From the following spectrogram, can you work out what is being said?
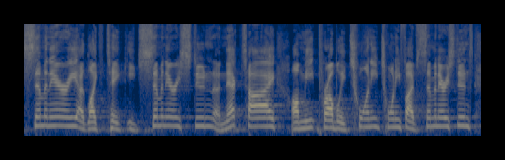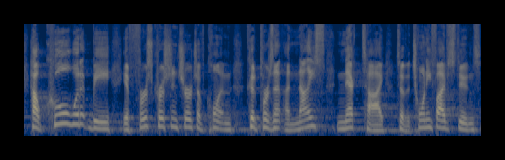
seminary. I'd like to take each seminary student a necktie. I'll meet probably 20, 25 seminary students. How cool would it be if First Christian Church of Clinton could present a nice necktie to the 25 students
